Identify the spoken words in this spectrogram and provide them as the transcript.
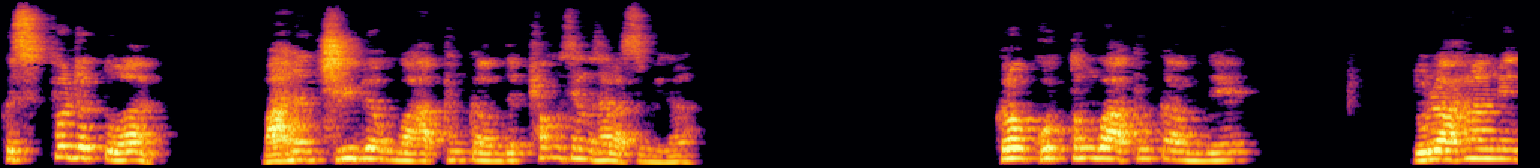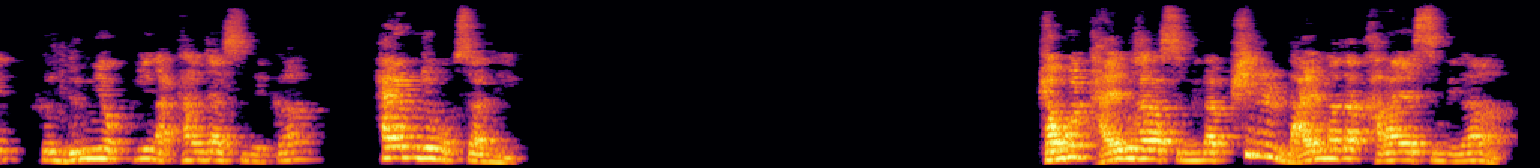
그 스폴저 또한 많은 질병과 아픔 가운데 평생 살았습니다. 그런 고통과 아픔 가운데 놀라 하나님의 그 능력이 나타나지 않습니까? 하영조 목사님. 병을 달고 살았습니다. 피를 날마다 갈아야 했습니다.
